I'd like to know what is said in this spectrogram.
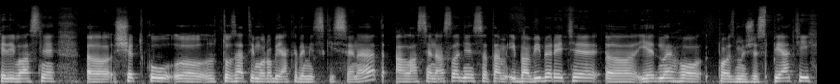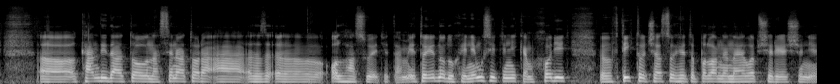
kedy vlastne e, všetku e, to za tým urobí akademický senát a vlastne následne sa tam iba vyberiete e, jedného, povedzme, že z piatich kandidátov na senátora a odhlasujete tam. Je to jednoduché, nemusíte nikam chodiť. V týchto časoch je to podľa mňa najlepšie riešenie.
